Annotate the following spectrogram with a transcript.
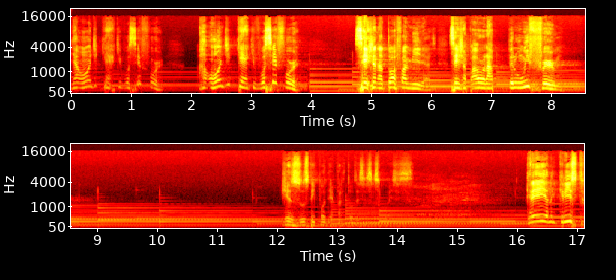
E aonde quer que você for, aonde quer que você for, seja na tua família, seja para orar pelo um enfermo, Jesus tem poder para todas essas coisas. Creia em Cristo.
